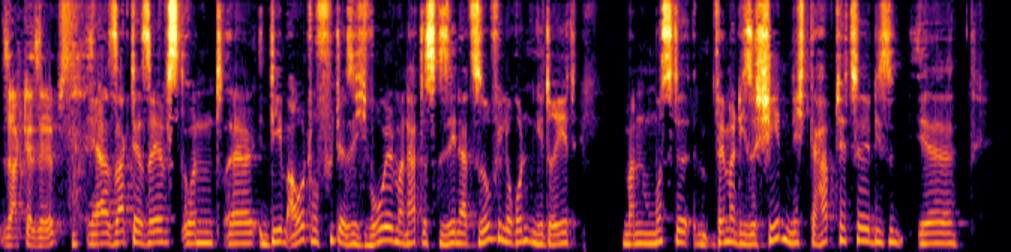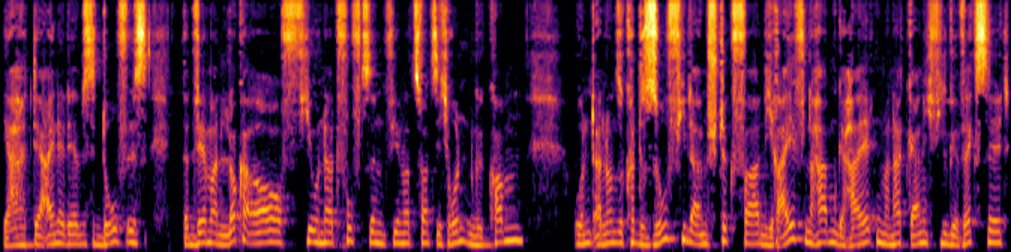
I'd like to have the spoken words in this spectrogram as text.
Sagt er selbst. Ja, sagt er selbst. Und äh, in dem Auto fühlt er sich wohl. Man hat es gesehen, er hat so viele Runden gedreht. Man musste, wenn man diese Schäden nicht gehabt hätte, diese, äh, ja, der eine, der ein bisschen doof ist, dann wäre man locker auf 415, 420 Runden gekommen. Und Alonso konnte so viele am Stück fahren. Die Reifen haben gehalten. Man hat gar nicht viel gewechselt.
